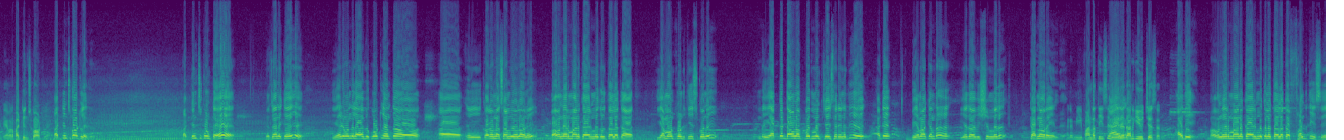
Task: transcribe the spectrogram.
అంటే ఎవరు పట్టించుకోవట్లే. పట్టించుకోవట్లేదు. పట్టించుకుంటే నిజానికి ఏడు వందల యాభై కోట్లు ఎంతో ఈ కరోనా సమయంలోని భవన నిర్మాణ కార్మికుల తాలూకా అమౌంట్ నుండి తీసుకొని ఎక్కడ డెవలప్మెంట్ చేశారనేది అంటే బీమా కింద ఏదో విషయం మీద టర్న్ ఓవర్ అయింది. అంటే మీ ఫండ్ తీసి వేరే దానికి యూజ్ చేశారు. అది భవన నిర్మాణ కార్మికుల తాలూకా ఫండ్ తీసి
